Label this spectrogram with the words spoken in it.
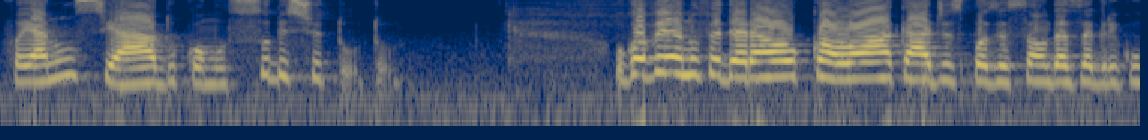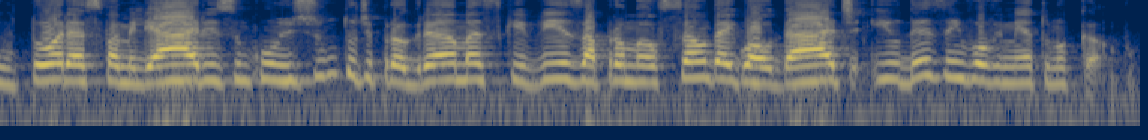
foi anunciado como substituto. O governo federal coloca à disposição das agricultoras familiares um conjunto de programas que visa a promoção da igualdade e o desenvolvimento no campo.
